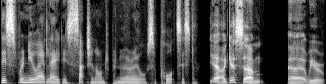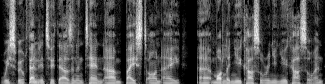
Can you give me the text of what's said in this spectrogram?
this Renew Adelaide is such an entrepreneurial support system. Yeah, I guess um, uh, we were we, we were founded in 2010, um, based on a uh, model in Newcastle, Renew Newcastle, and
